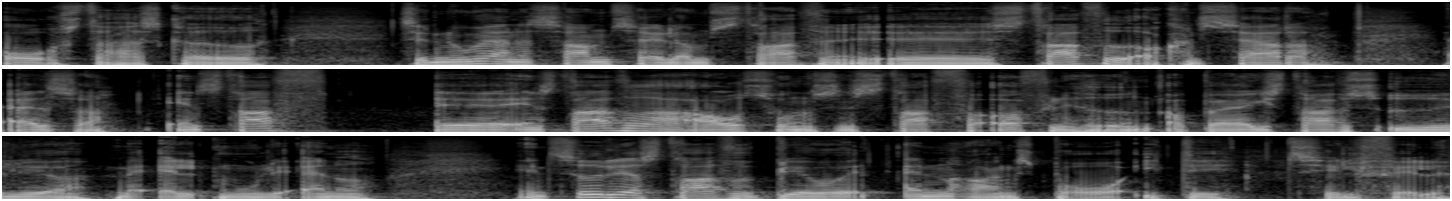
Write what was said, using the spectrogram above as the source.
Aarhus, der har skrevet til den nuværende samtale om straffe, uh, straffet og koncerter. Altså, en straf en straffet har afsonet sin straf for offentligheden og bør ikke straffes yderligere med alt muligt andet. En tidligere straffet bliver jo en andenrangsborger i det tilfælde.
